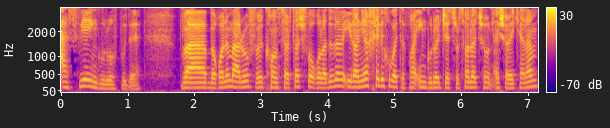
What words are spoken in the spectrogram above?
اصلی این گروه بوده. و به قول معروف کنسرتاش فوق العاده و ایرانیا خیلی خوب اتفاقا این گروه جتروتال چون اشاره کردم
